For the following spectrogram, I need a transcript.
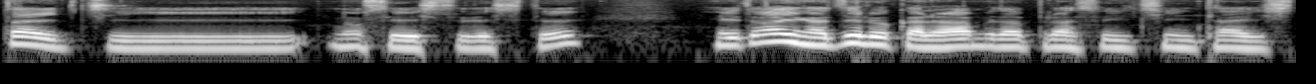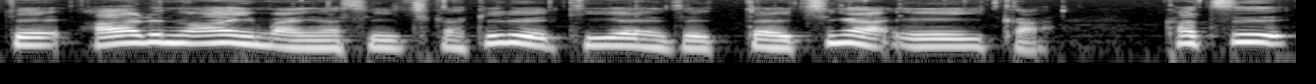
対値の性質でして、えー、と i が0からラムダプラス1に対して r の i-1×ti の絶対値が a 以下かつ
